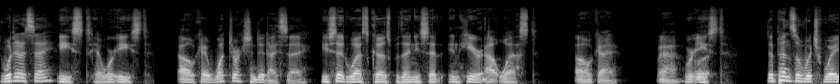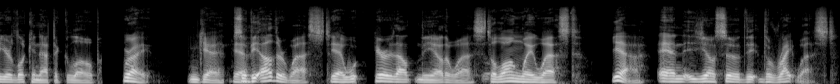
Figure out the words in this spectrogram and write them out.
What did I say? East. Yeah, we're east. Oh, okay. What direction did I say? You said West Coast, but then you said in here out west. Oh, okay. Yeah, We're well, east. Depends on which way you're looking at the globe. Right. Okay. Yeah. So the other west. Yeah, Here out in the other west. it's a long way west. Yeah. And, you know, so the, the right west.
